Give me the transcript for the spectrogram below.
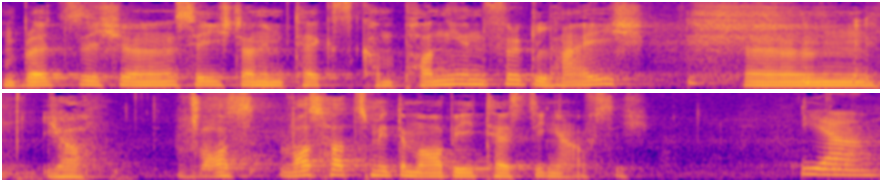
und plötzlich äh, sehe ich dann im Text Kampagnenvergleich. Ähm, ja, was, was hat es mit dem AB-Testing auf sich? Ja,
